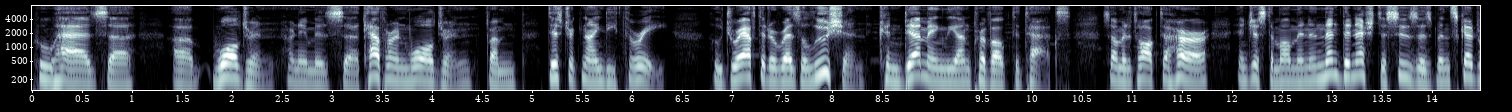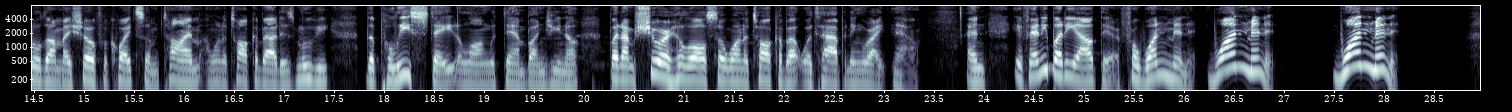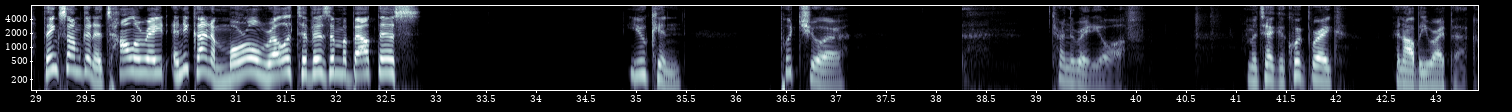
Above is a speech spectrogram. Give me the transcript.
who has uh, uh, Waldron. Her name is uh, Katherine Waldron from District 93, who drafted a resolution condemning the unprovoked attacks. So I'm going to talk to her in just a moment. And then Dinesh D'Souza has been scheduled on my show for quite some time. I want to talk about his movie, The Police State, along with Dan Bongino. But I'm sure he'll also want to talk about what's happening right now. And if anybody out there for one minute, one minute, one minute, thinks I'm going to tolerate any kind of moral relativism about this, you can put your. Turn the radio off. I'm going to take a quick break and I'll be right back.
